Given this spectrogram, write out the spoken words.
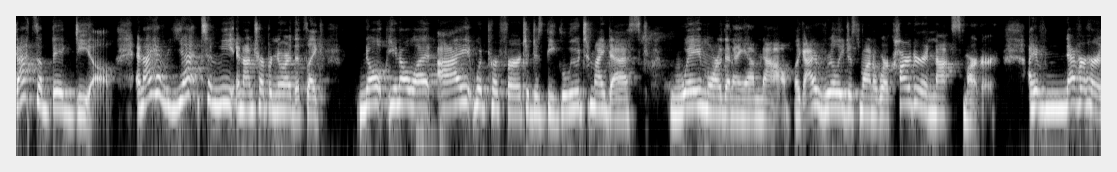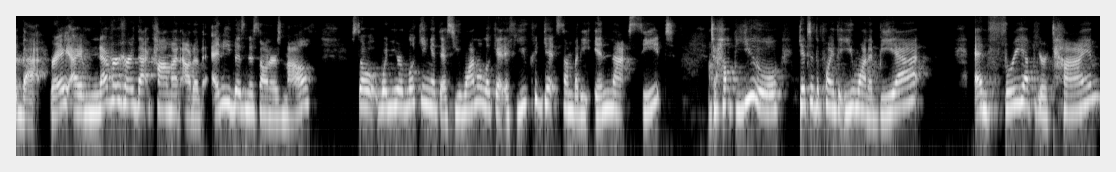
That's a big deal. And I have yet to meet an entrepreneur that's like, nope, you know what? I would prefer to just be glued to my desk way more than I am now. Like, I really just want to work harder and not smarter. I have never heard that, right? I have never heard that comment out of any business owner's mouth. So, when you're looking at this, you want to look at if you could get somebody in that seat to help you get to the point that you want to be at and free up your time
